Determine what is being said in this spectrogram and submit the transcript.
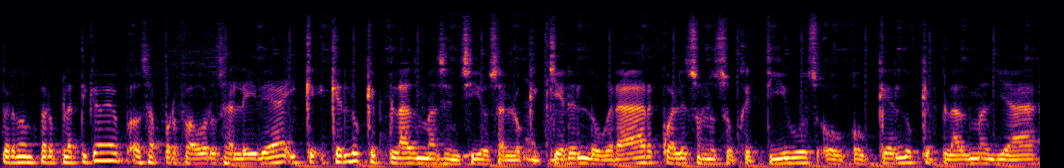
Perdón, pero platícame, o sea, por favor, o sea, la idea, ¿y qué, es lo que plasmas en sí? O sea, lo que quieres lograr, cuáles son los objetivos, o, qué es lo que plasmas ya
